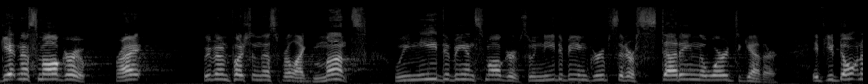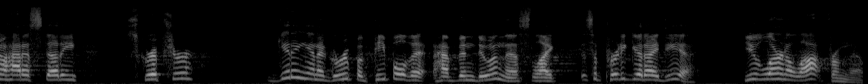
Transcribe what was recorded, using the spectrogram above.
Get in a small group, right? We've been pushing this for like months. We need to be in small groups. We need to be in groups that are studying the Word together. If you don't know how to study Scripture, getting in a group of people that have been doing this, like, it's a pretty good idea. You learn a lot from them.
